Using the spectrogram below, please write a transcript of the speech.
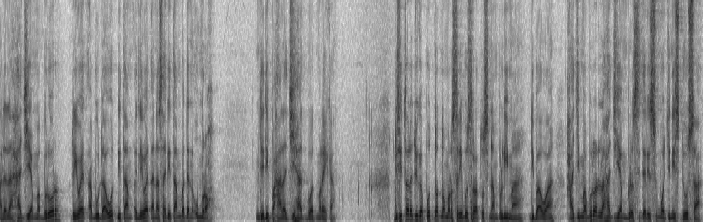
adalah haji yang mabrur, riwayat Abu Daud, riwayat An-Nasai ditambah dan umroh. Menjadi pahala jihad buat mereka. Di situ ada juga putnot nomor 1165 di bawah. Haji mabrur adalah haji yang bersih dari semua jenis dosa.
